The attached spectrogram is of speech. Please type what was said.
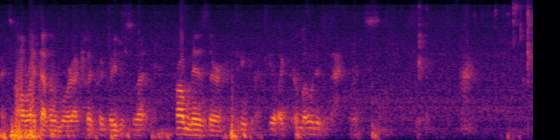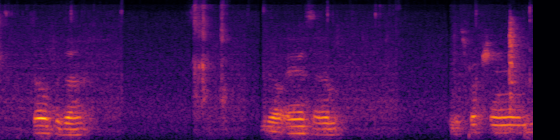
Right, so I'll write that on the board actually quickly just so that Problem is, I feel like they're loaded backwards. So for the, you ASM instruction,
